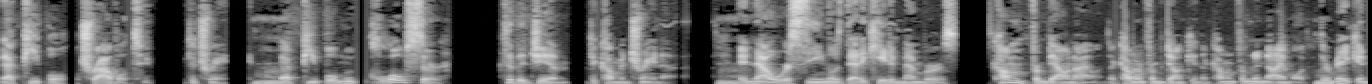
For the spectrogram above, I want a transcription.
that people travel to, to train, mm-hmm. that people move closer to the gym to come and train at. Mm-hmm. And now we're seeing those dedicated members come from Down Island. They're coming from Duncan. They're coming from Nanaimo. Mm-hmm. They're making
